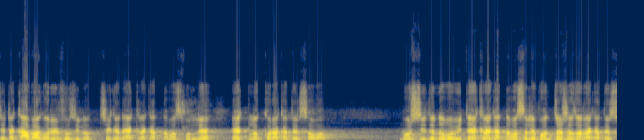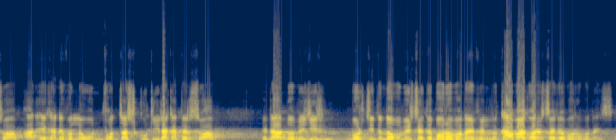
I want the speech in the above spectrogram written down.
যেটা কাবা ঘরের ফজিলত। সেখানে এক রাকাত নামাজ পড়লে এক লক্ষ রাকাতের স্বভাব মসজিদে নবমীতে এক রাকাত নামাজ পড়লে পঞ্চাশ হাজার রাকাতের সোয়াব আর এখানে বললে উনপঞ্চাশ কোটি রাকাতের সোয়াব এটা নবীজির মসজিদে নবমীর চাইতে বড় বানায় ফেলল, কাবা ঘরের চাইতে বড় বানাইছে।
